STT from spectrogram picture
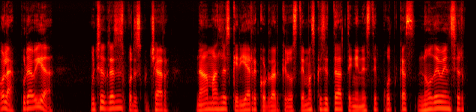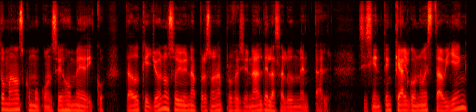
Hola, pura vida. Muchas gracias por escuchar. Nada más les quería recordar que los temas que se traten en este podcast no deben ser tomados como consejo médico, dado que yo no soy una persona profesional de la salud mental. Si sienten que algo no está bien,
